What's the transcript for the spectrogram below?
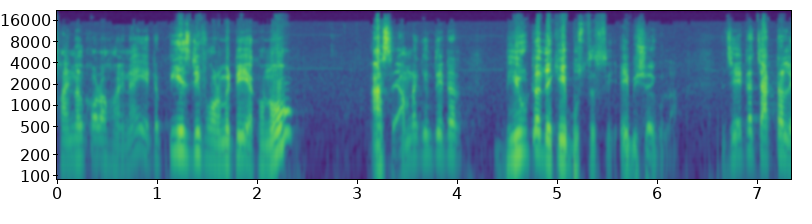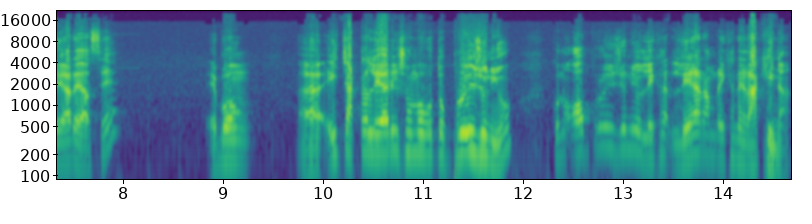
ফাইনাল করা হয় নাই। এটা পিএইচডি ফরম্যাটেই এখনও আছে। আমরা কিন্তু এটার ভিউটা দেখেই বুঝতেছি এই বিষয়গুলা। যে এটা চারটা লেয়ারে আছে এবং এই চারটা লেয়ারই সম্ভবত প্রয়োজনীয়। কোনো অপ্রয়োজনীয় লেখা লেয়ার আমরা এখানে রাখি না।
